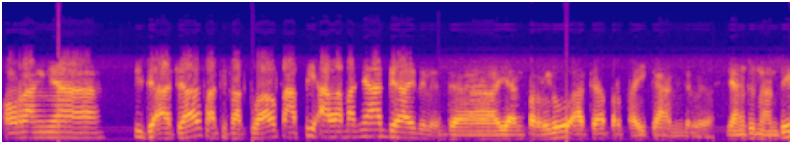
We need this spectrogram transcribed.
Orangnya tidak ada saat faktual tapi alamatnya ada itu loh. Ada yang perlu ada perbaikan gitu loh. Yang itu nanti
